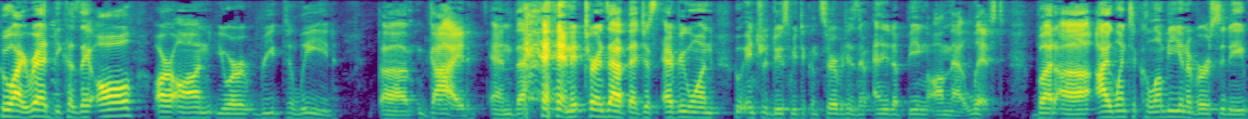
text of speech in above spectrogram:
who I read because they all are on your Read to Lead uh, guide, and and it turns out that just everyone who introduced me to conservatism ended up being on that list. But uh, I went to Columbia University,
